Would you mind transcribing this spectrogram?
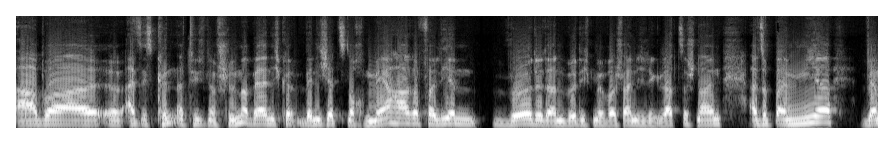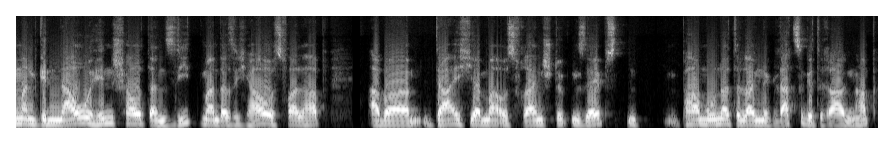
Aber, äh, also es könnte natürlich noch schlimmer werden. Ich könnt, wenn ich jetzt noch mehr Haare verlieren würde, dann würde ich mir wahrscheinlich eine Glatze schneiden. Also bei mir, wenn man genau hinschaut, dann sieht man, dass ich Haarausfall habe. Aber da ich ja mal aus freien Stücken selbst ein paar Monate lang eine Glatze getragen habe,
